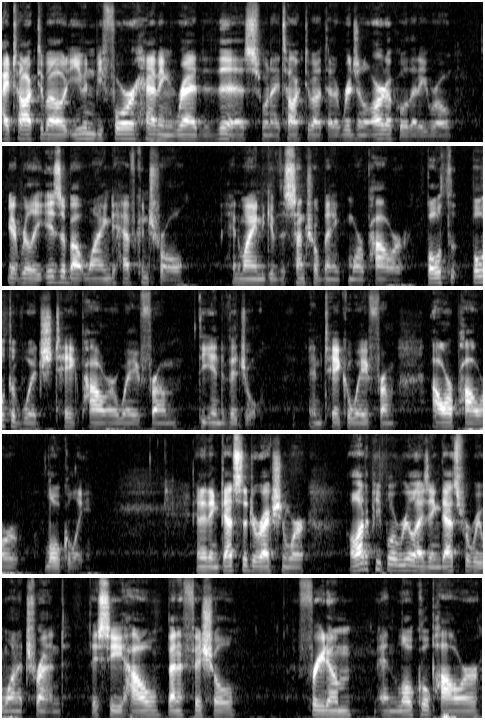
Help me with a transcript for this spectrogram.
I talked about, even before having read this, when I talked about that original article that he wrote, it really is about wanting to have control and wanting to give the central bank more power, both, both of which take power away from the individual and take away from our power locally. And I think that's the direction where a lot of people are realizing that's where we want to trend. They see how beneficial freedom and local power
